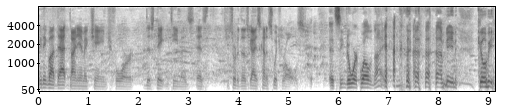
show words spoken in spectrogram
We think about that dynamic change for this Dayton team as, as sort of those guys kind of switch roles. It seemed to work well tonight. I mean, Kobe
